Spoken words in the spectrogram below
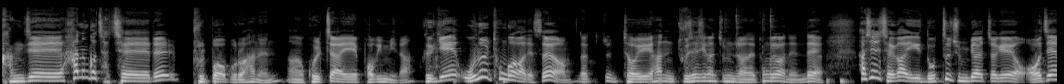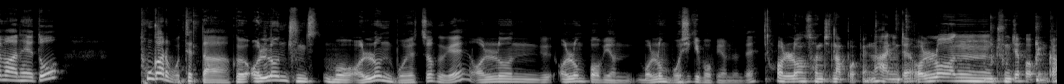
강제하는 것 자체를 불법으로 하는 어, 골자의 법입니다. 그게 오늘 통과가 됐어요. 좀 저희 한 두세 시간쯤 전에 통과가 됐는데 사실 제가 이 노트 준비할 적에 어제만 해도 통과를 못했다. 그 언론 중, 뭐, 언론 뭐였죠, 그게? 언론, 언론법이었, 언론 모시기법이었는데. 언론 선진화법이었나 아닌데 언론 중재법인가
